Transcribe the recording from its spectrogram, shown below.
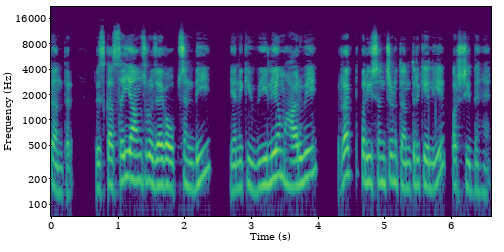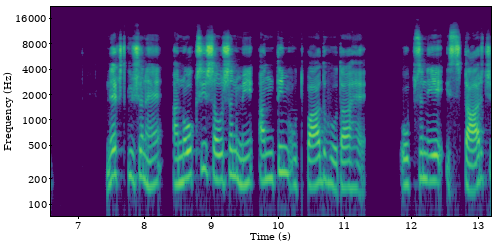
तंत्र। तो इसका सही आंसर हो जाएगा ऑप्शन डी यानी कि विलियम हार्वे रक्त परिसंचरण तंत्र के लिए प्रसिद्ध हैं। नेक्स्ट क्वेश्चन है अनोक्सी शोषण में अंतिम उत्पाद होता है। Option A starch,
